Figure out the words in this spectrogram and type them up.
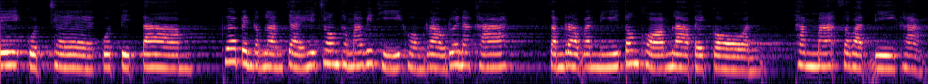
ค์ กดแชร์ กดติดตาม เพื่อเป็นกำลังใจให้ช่องธรรมวิถีของเราด้วยนะคะสำหรับวันนี้ต้องขออำลาไปก่อน ธรรมะสวัสดีค่ะ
